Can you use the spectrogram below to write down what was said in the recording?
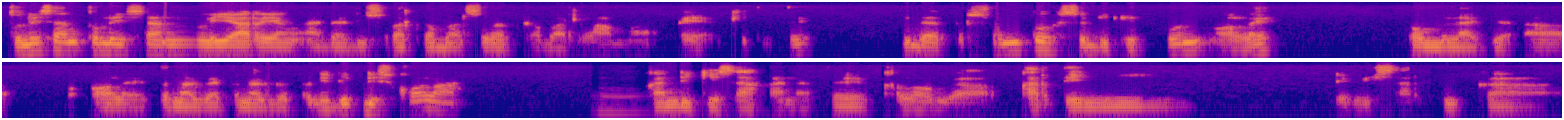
Tulisan-tulisan liar yang ada di surat kabar-surat kabar lama kayak gitu teh tidak tersentuh sedikit pun oleh pembelajar uh, oleh tenaga-tenaga pendidik di sekolah. Hmm. kan dikisahkan nanti kalau nggak Kartini, Dewi Sartika,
